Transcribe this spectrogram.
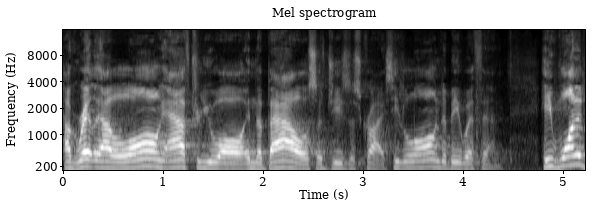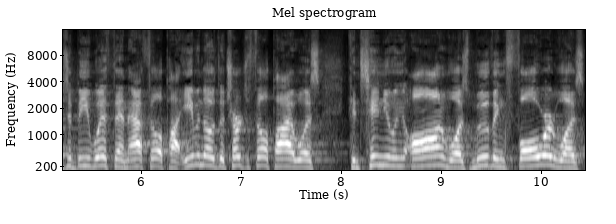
how greatly I long after you all in the bowels of Jesus Christ. He longed to be with them. He wanted to be with them at Philippi. Even though the church of Philippi was continuing on, was moving forward, was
